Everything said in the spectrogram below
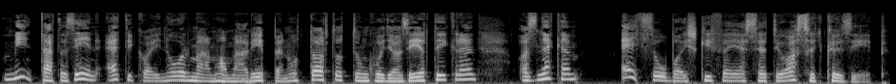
mind, tehát az én etikai normám, ha már éppen ott tartottunk, hogy az értékrend, az nekem egy szóba is kifejezhető az, hogy közép.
